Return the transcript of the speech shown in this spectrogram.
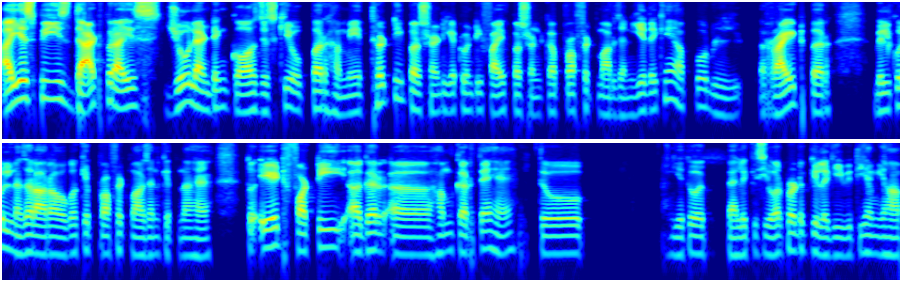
I S P is that price जो लैंडिंग कॉस्ट जिसके ऊपर हमें 30% या 25% का प्रॉफिट मार्जिन ये देखें आपको राइट पर बिल्कुल नज़र आ रहा होगा कि प्रॉफिट मार्जिन कितना है। तो 840 अगर अ, हम करते हैं तो ये तो पहले किसी और प्रोडक्ट की लगी हुई थी, हम यहाँ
